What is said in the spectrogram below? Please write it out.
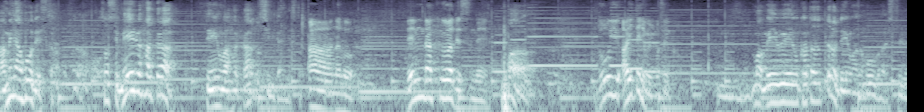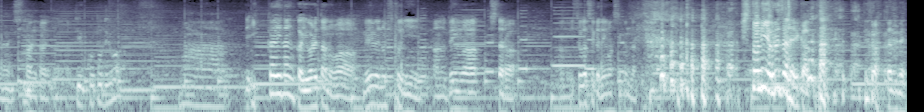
まめな方ですか？そしてメール派か電話派か知りたいですと。ああ、なるほど。連絡はですね、まあ、どういう相手にもいませんか？うん、まあ、目上の方だったら電話の方が失礼ないし、はいはいはいはい。っていうことでは、まあ、で、一回なんか言われたのは、目上の人に、あの、電話したら、あの、忙しいから電話してくんなって。人によるじゃねえかって。ってのがあったんで、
